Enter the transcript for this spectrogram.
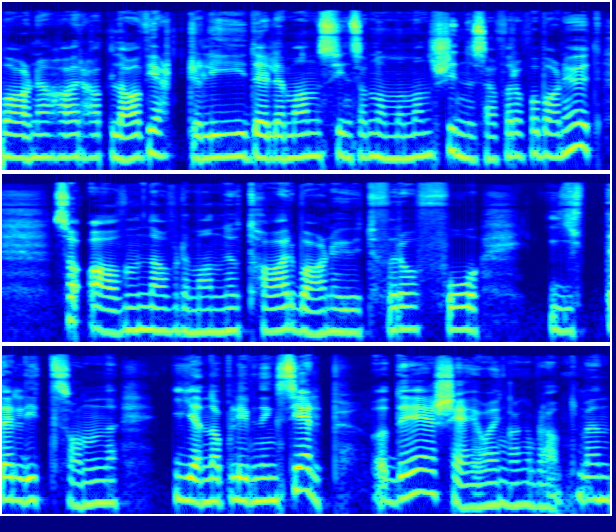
barnet har hatt lav hjertelyd, eller man syns at nå må man skynde seg for å få barnet ut, så avnavler man jo, tar barnet ut for å få gitt det litt sånn gjenopplivningshjelp, og det skjer jo en gang iblant. Men,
